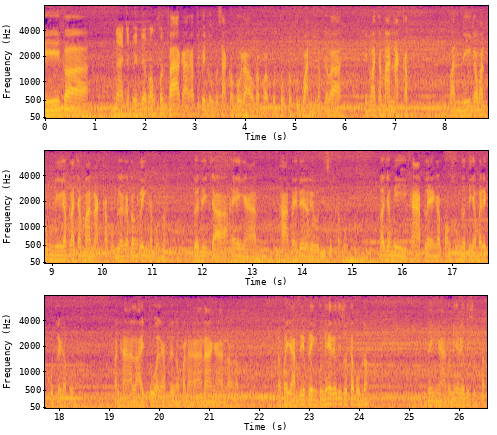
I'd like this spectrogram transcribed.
นี้ก็น่าจะเป็นเรื่องของฝนฟ้าอากาศครับจะเป็นอุปสรรคของพวกเราครับเพราะฝนตกทุกวันอยู่ครับแต่ว่าเห็นว่าจะมาหนักครับ วันนี้กับวันพรุ่งนี้ครับน่าจะมาหนักครับ ผมเลยก็ต้องเร่งครับผมเนาะเพื่อที่จะให้งานผ่านไปได้เร็วที่สุดครับผมเรายังมีอีกห้าแปลงครับของสูงเนินที่ยังไม่ได้ขุดเลยครับผมปัญหาหลายตัวเลยครับเรื่องของปัญหาหน้างานเราครับ เราพยายามรีบเร่งตรงนี้ให้เร็วที่สุดครับผมเนาะเร่งงานตรงนี้ให้เร็วที่สุดครับ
